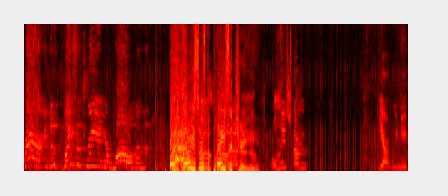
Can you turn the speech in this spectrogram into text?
rare. You just place a tree in your world and But how are we supposed to place no, a no, no, tree? no. Only some. Yeah, we need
